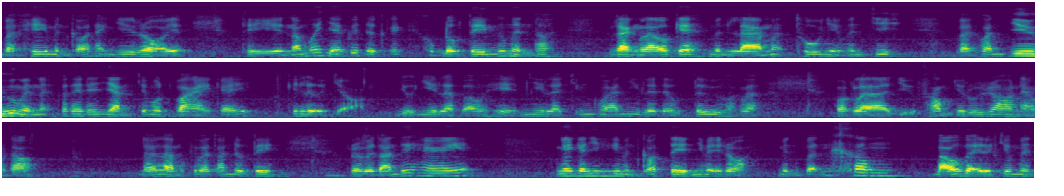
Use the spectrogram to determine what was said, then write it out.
Và khi mình có thặng dư rồi thì nó mới giải quyết được cái khúc đầu tiên của mình thôi. Rằng là ok mình làm thu nhiều hơn chi. Và cái khoản dư của mình có thể để dành cho một vài cái cái lựa chọn. Ví dụ như là bảo hiểm như là chứng khoán như là đầu tư hoặc là hoặc là dự phòng cho rủi ro nào đó. Đó là một cái bài toán đầu tiên. Rồi bài toán thứ hai ngay cả như khi mình có tiền như vậy rồi, mình vẫn không bảo vệ được cho mình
